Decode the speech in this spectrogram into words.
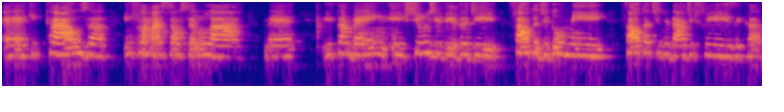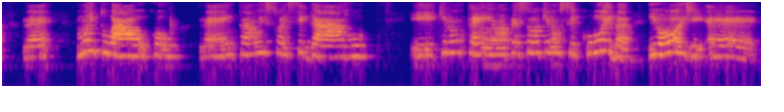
é, que causa inflamação celular, né? E também estilos de vida de falta de dormir, falta de atividade física, né? muito álcool, né? Então, isso é cigarro. E que não tem uma pessoa que não se cuida. E hoje é,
